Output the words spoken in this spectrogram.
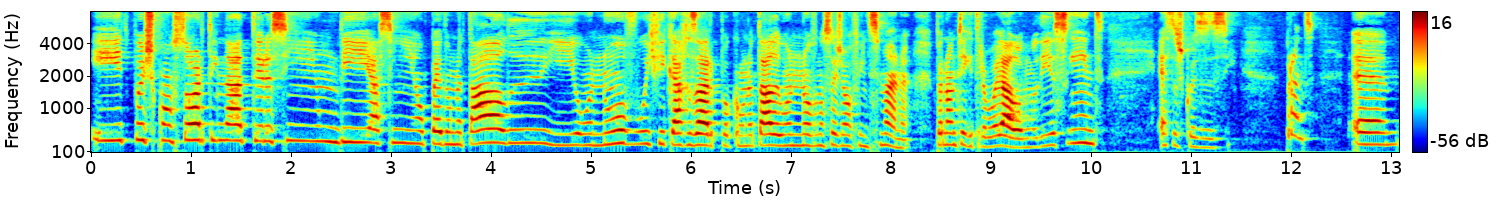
e depois com sorte ainda há de ter assim um dia assim ao pé do Natal e o Ano Novo e ficar a rezar para que o Natal e o Ano Novo não sejam ao fim de semana para não ter que trabalhar logo no dia seguinte essas coisas assim. Pronto uh,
